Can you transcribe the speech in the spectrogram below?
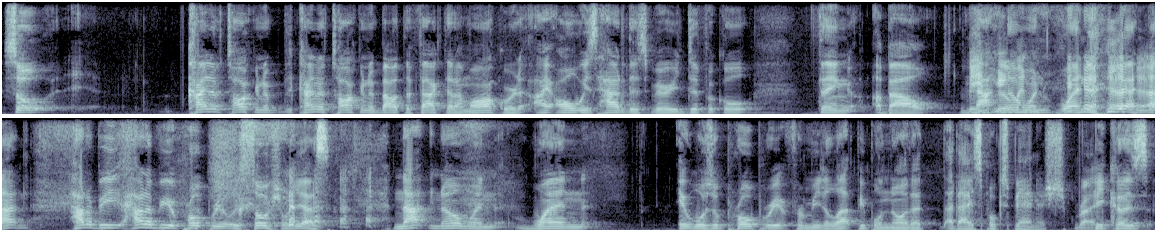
so kind of talking, kind of talking about the fact that I'm awkward. I always had this very difficult thing about Being not human? knowing when, yeah, not how to be how to be appropriately social. Yes, not knowing when it was appropriate for me to let people know that, that I spoke Spanish, Right. Because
